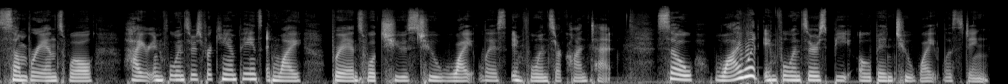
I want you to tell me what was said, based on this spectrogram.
some brands will hire influencers for campaigns and why brands will choose to whitelist influencer content. So, why would influencers be open to whitelisting?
